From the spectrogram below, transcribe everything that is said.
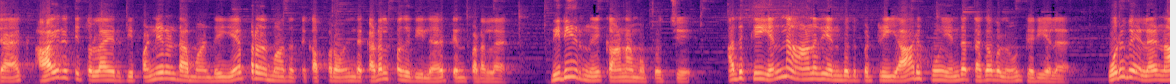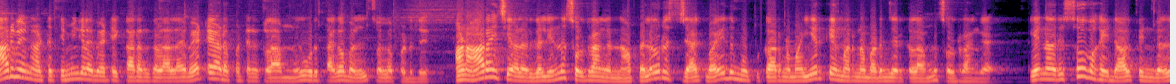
ஜாக் ஆயிரத்தி தொள்ளாயிரத்தி பன்னிரெண்டாம் ஆண்டு ஏப்ரல் மாதத்துக்கு அப்புறம் இந்த கடல் பகுதியில தென்படல. திடீர்னு காணாம போச்சு. அதுக்கு என்ன ஆனது என்பது பற்றி யாருக்கும் எந்த தகவலும் தெரியல. ஒருவேளை நார்வே நாட்டு திமிங்கல வேட்டைக்காரர்களால வேட்டையாடப்பட்டிருக்கலாம்னு ஒரு தகவல் சொல்லப்படுது. ஆனா ஆராய்ச்சியாளர்கள் என்ன சொல்றாங்கன்னா பெலோரஸ் ஜாக் வயது மூப்பு காரணமா இயற்கை மரணம் அடைஞ்சிருக்கலாம்னு சொல்றாங்க. ஏன்னா ரிசோ வகை டால்பின்கள்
